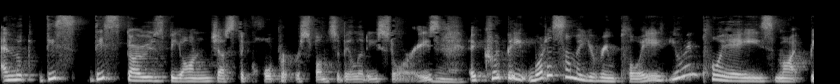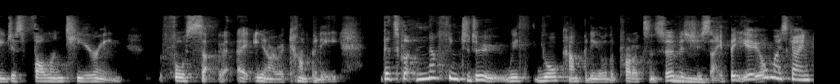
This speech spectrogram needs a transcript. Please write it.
And look, this this goes beyond just the corporate responsibility stories. Yeah. It could be what are some of your employees? Your employees might be just volunteering for uh, you know a company that's got nothing to do with your company or the products and services you Mm. say, but you're almost going,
